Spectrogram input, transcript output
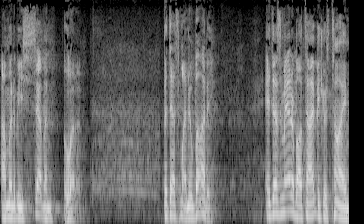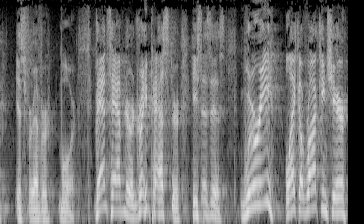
I'm going to be 7'11. But that's my new body. It doesn't matter about time because time is forevermore. Vance Havner, a great pastor, he says this Worry like a rocking chair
